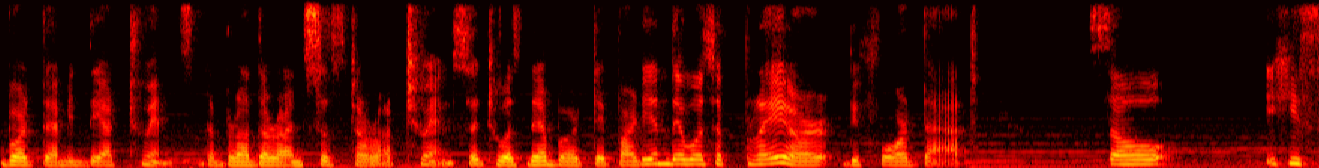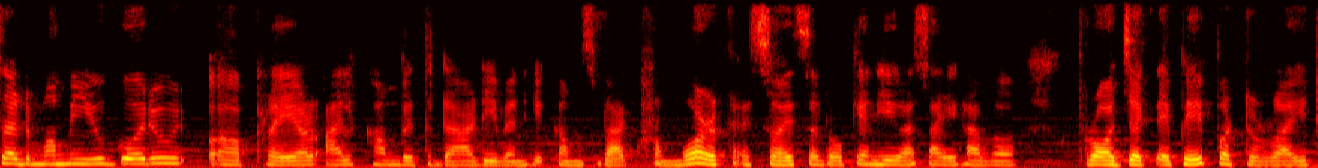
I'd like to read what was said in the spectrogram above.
birthday. I mean they are twins. The brother and sister are twins. It was their birthday party. And there was a prayer before that. So he said mommy you go to uh, prayer i'll come with daddy when he comes back from work so i said okay and he goes i have a project, a paper to write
